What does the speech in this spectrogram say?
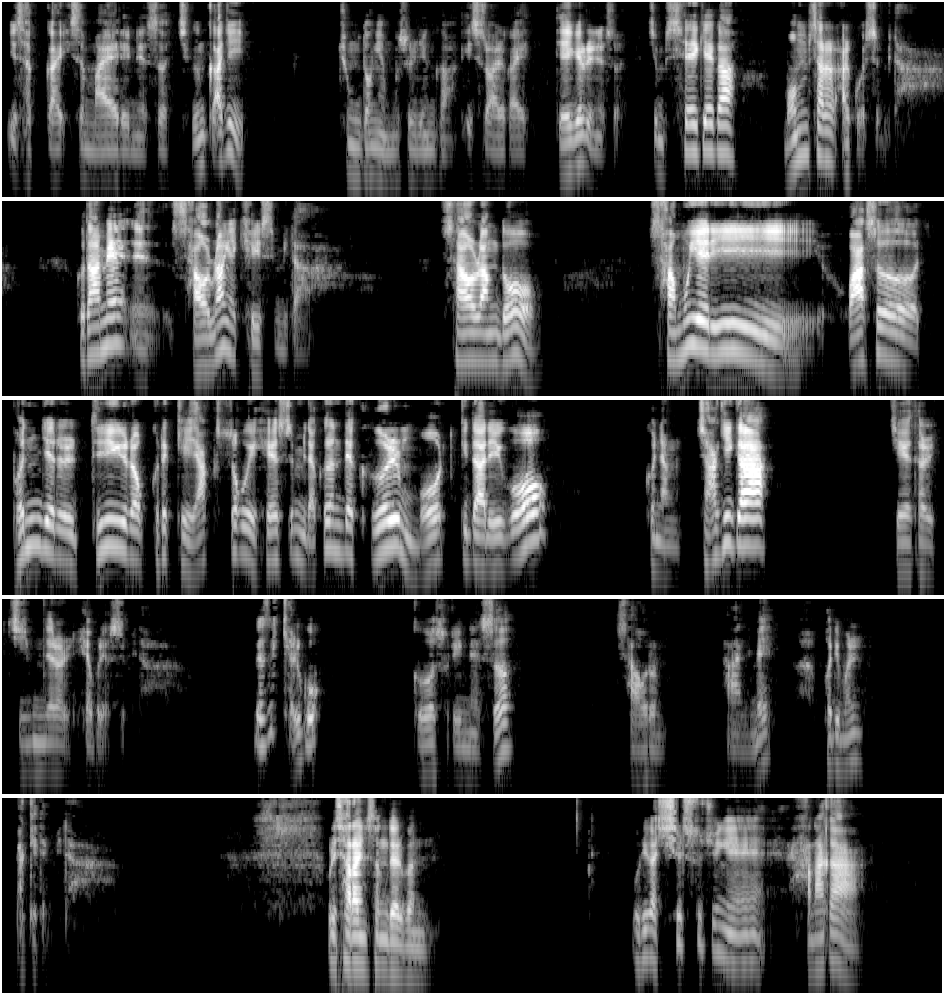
이삭과 이스마엘에 인해서 지금까지 중동의 무슬림과 이스라엘과의 대결로 인해서 지금 세계가 몸살을 앓고 있습니다. 그 다음에 사울왕의 케이스입니다. 사울왕도 사무엘이 와서 번제를 드리라고 그렇게 약속을 했습니다. 그런데 그걸 못 기다리고 그냥 자기가 제설 집례를 해버렸습니다. 그래서 결국 그것으로 인해서 사울은 하나님의 버림을 받게 됩니다. 우리 사랑하는 성도 여러분, 우리가 실수 중에 하나가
